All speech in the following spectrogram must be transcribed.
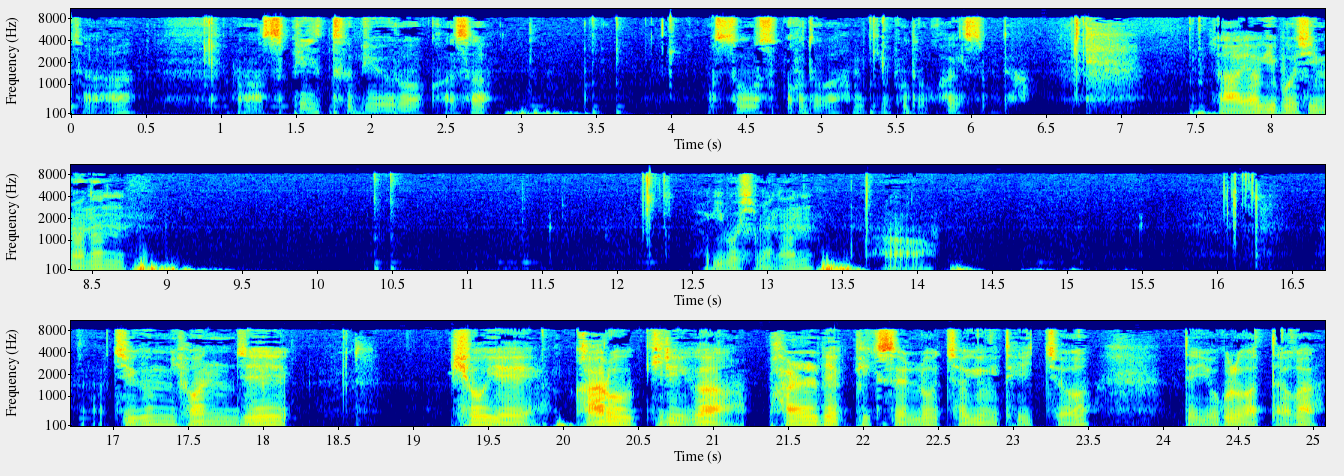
자, 어, 스필트 뷰로 가서 소스 코드와 함께 보도록 하겠습니다. 자, 여기 보시면은 여기 보시면은 어, 지금 현재 표의 가로 길이가 800 픽셀로 적용이 돼 있죠. 근데 이걸 갖다가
